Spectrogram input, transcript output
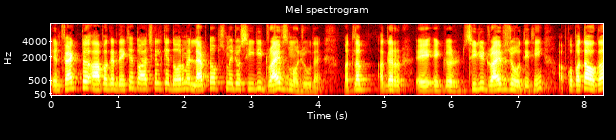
इनफैक्ट आप अगर देखें तो आजकल के दौर में लैपटॉप्स में जो सीडी ड्राइव्स मौजूद हैं मतलब अगर ए, एक सी डी ड्राइव्स जो होती थी आपको पता होगा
